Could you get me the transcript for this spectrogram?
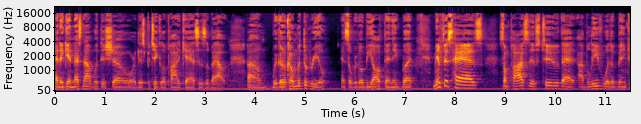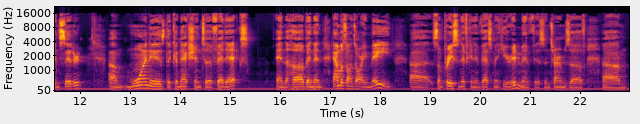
And again, that's not what this show or this particular podcast is about. Um, we're going to come with the real. And so we're going to be authentic, but Memphis has some positives too that I believe would have been considered. Um, one is the connection to FedEx and the hub, and then Amazon's already made uh, some pretty significant investment here in Memphis in terms of um,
